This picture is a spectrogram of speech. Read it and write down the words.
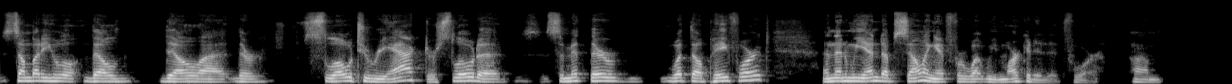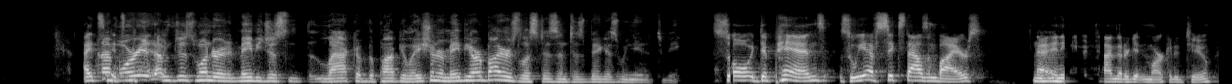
somebody who will, they'll they'll uh, they're slow to react or slow to submit their what they'll pay for it and then we end up selling it for what we marketed it for um, I'm worried. I'm just wondering, maybe just lack of the population, or maybe our buyers list isn't as big as we need it to be. So it depends. So we have six thousand buyers mm-hmm. at any given time that are getting marketed to,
